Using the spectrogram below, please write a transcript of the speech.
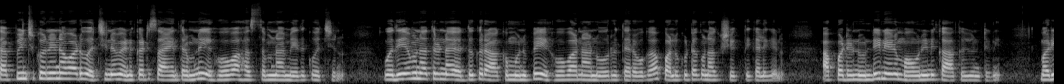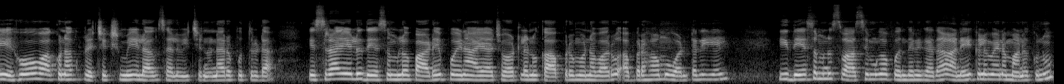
తప్పించుకొనిన వాడు వచ్చిన వెనుకటి సాయంత్రం యహోవా హస్తం నా మీదకు వచ్చాను. ఉదయం అతడు నా ఎద్దుకు రాకమునిపే యహోవా నా నోరు తెరవగా పలుకుటకు నాకు శక్తి కలిగాను. అప్పటి నుండి నేను మౌనిని కాకయుంటిని. మరియు యహోవా వాకు నాకు ప్రత్యక్షమే ఇలాగ సెలవిచ్చాను. నరపుత్రుడా ఇస్రాయేలు దేశంలో పాడైపోయిన ఆయా చోట్లను కాపురమున్నవారు అబ్రహాము ఒంటరి అయి ఈ దేశమును స్వాస్యముగా పొందిన కదా అనేకులమైన మనకును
